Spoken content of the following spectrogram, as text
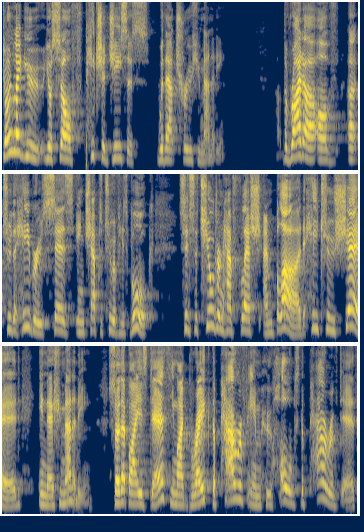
Don't let you yourself picture Jesus without true humanity. The writer of uh, to the Hebrews says in chapter 2 of his book, since the children have flesh and blood, he too shared in their humanity, so that by his death he might break the power of him who holds the power of death,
